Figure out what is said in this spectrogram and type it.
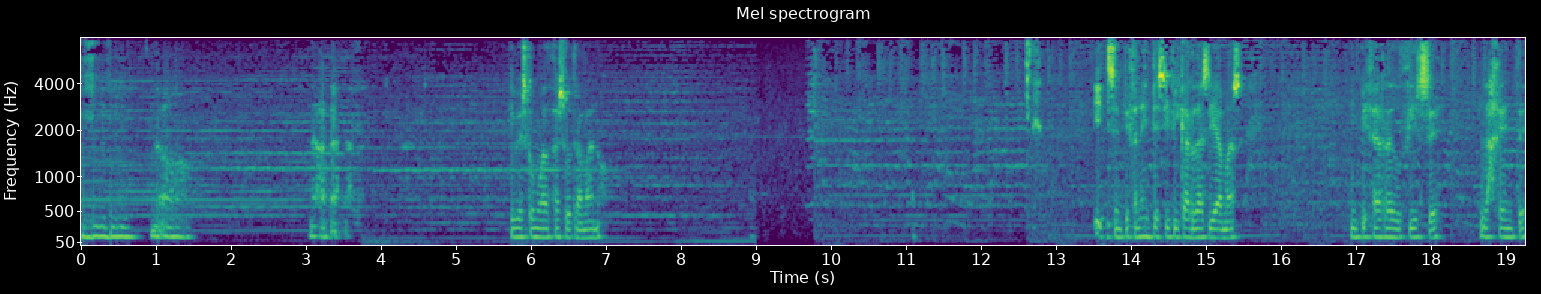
No. No, no, no. Y ves cómo alza su otra mano. Y se empiezan a intensificar las llamas. Empieza a reducirse la gente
